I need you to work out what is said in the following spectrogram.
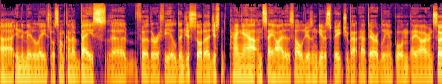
uh, in the Middle East or some kind of base uh, further afield and just sort of just hang out and say hi to the soldiers and give a speech about how terribly important they are. And so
